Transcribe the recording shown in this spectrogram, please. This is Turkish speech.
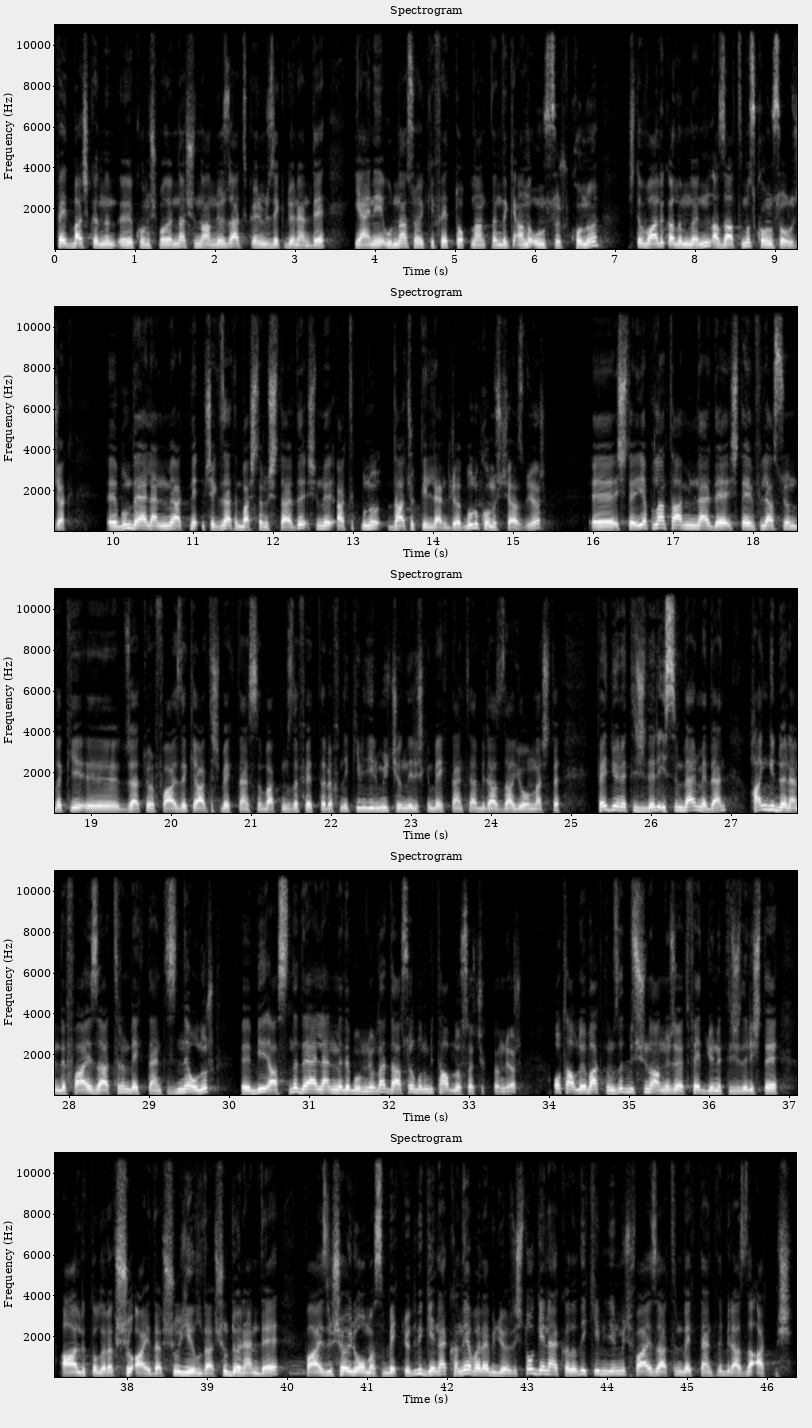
Fed Başkanı'nın e, konuşmalarından şunu anlıyoruz. Artık önümüzdeki dönemde yani bundan sonraki Fed toplantılarındaki ana unsur, konu işte varlık alımlarının azaltılması konusu olacak. E, Bunu değerlendirmeye net bir şekilde zaten başlamışlardı. Şimdi artık bunu daha çok dillendiriyor. Bunu konuşacağız diyor. E, işte yapılan tahminlerde işte enflasyondaki e, düzeltiyorum faizdeki artış beklentisine baktığımızda Fed tarafında 2023 yılına ilişkin beklentiler biraz daha yoğunlaştı. Fed yöneticileri isim vermeden hangi dönemde faiz artırım beklentisi ne olur e, bir aslında değerlenmede bulunuyorlar. Daha sonra bunun bir tablosu açıklanıyor. O tabloya baktığımızda biz şunu anlıyoruz. Evet Fed yöneticileri işte ağırlıklı olarak şu ayda, şu yılda, şu dönemde faizin şöyle olmasını bekliyordu. Bir genel kanıya varabiliyoruz. İşte o genel kanıda 2023 faiz artırım beklentisi biraz da artmış.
